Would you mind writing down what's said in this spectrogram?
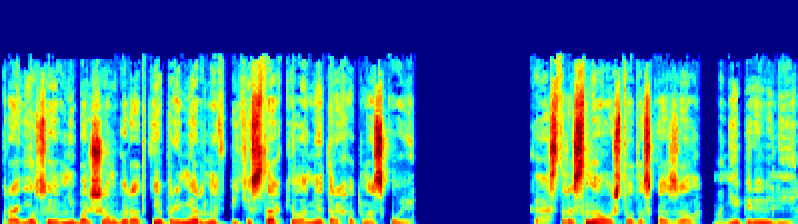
Родился я в небольшом городке примерно в пятистах километрах от Москвы. Кастро снова что-то сказал. Мне перевели.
